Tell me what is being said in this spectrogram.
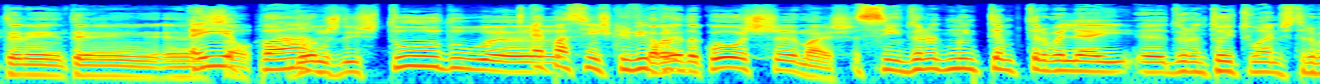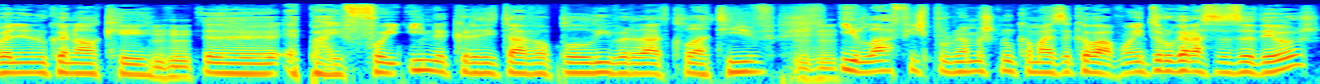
terem, terem ah, Aí, noção. epá. donos disto tudo, ah, Epá, sim, escrevi Cabaré quando- da Coxa, mais. Sim, durante muito tempo trabalhei, eh, durante oito anos trabalhei no canal Q. Uhum. Eh, epá, e foi inacreditável pela liberdade que lá tive. Uhum. E lá fiz programas que nunca mais acabavam. Entre o Graças a Deus,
